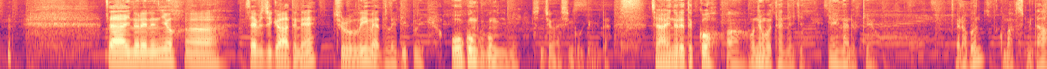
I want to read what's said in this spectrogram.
자, 이 노래는요, 어, 세비지 가든의 Truly, Madly, Deeply 5090님이 신청하신 곡입니다. 자, 이 노래 듣고, 어, 오늘 못한 얘기 내일 나눌게요. 여러분, 고맙습니다.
